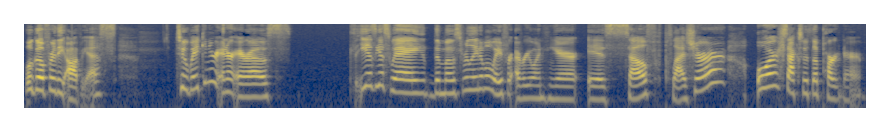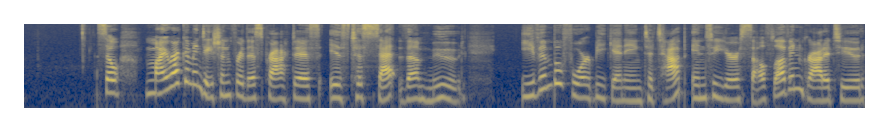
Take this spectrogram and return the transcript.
we'll go for the obvious. To awaken your inner eros, the easiest way, the most relatable way for everyone here is self pleasure or sex with a partner. So, my recommendation for this practice is to set the mood. even before beginning to tap into your self love and gratitude,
